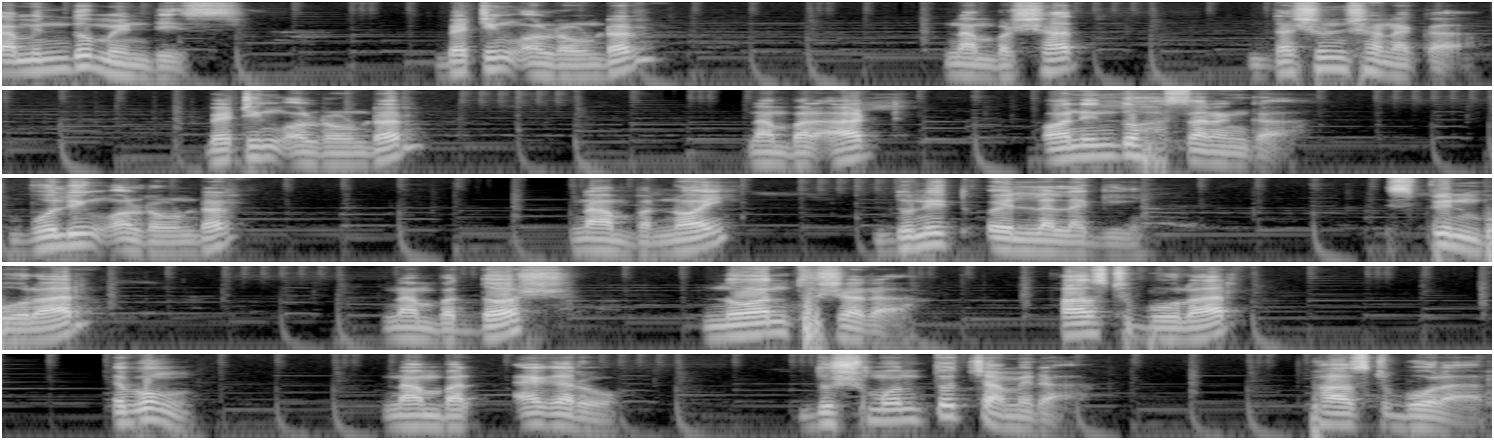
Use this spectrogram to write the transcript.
Kamindu Mendis batting allrounder number সাত Dasun Shanaka batting allrounder number আট Wanindu Hasaranga bowling allrounder number নয়, Dunith Wellalage spin bowler, number দশ, নোয়ান থুসারা। ফাস্ট বোলার এবং নাম্বার এগারো, দুষ্মন্ত চামেরা। ফাস্ট বোলার।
